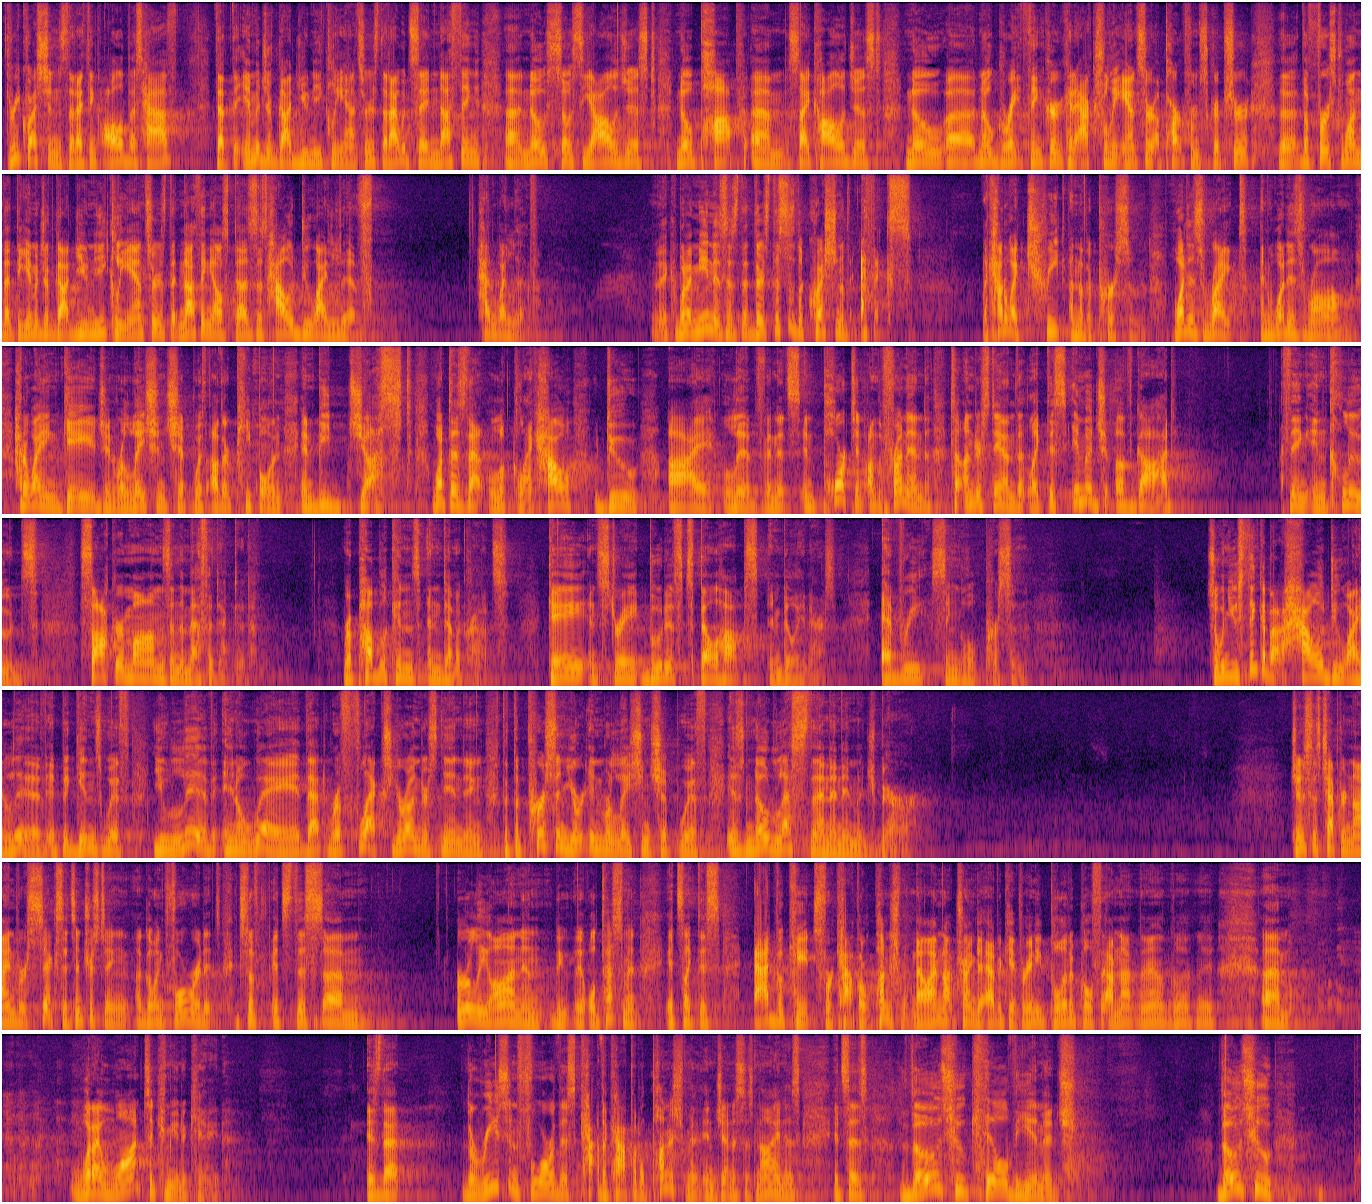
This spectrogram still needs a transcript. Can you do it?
Three questions that I think all of us have that the image of God uniquely answers, that I would say nothing, uh, no sociologist, no pop um, psychologist, no, uh, no great thinker could actually answer apart from Scripture. The, the first one that the image of God uniquely answers, that nothing else does, is how do I live? How do I live? What I mean is, is that this is the question of ethics. Like, how do I treat another person? What is right and what is wrong? How do I engage in relationship with other people and, and be just? What does that look like? How do I live? And it's important on the front end to understand that, like, this image of God thing includes soccer moms and the meth addicted, Republicans and Democrats, gay and straight, Buddhists, bellhops, and billionaires. Every single person so when you think about how do I live, it begins with you live in a way that reflects your understanding that the person you're in relationship with is no less than an image bearer. Genesis chapter 9, verse 6, it's interesting uh, going forward. It's, it's, the, it's this um, early on in the, Old Testament, it's like this advocates for capital punishment. Now, I'm not trying to advocate for any political, I'm not, um, what I want to communicate is that the reason for this the capital punishment in Genesis 9 is it says those who kill the image those who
